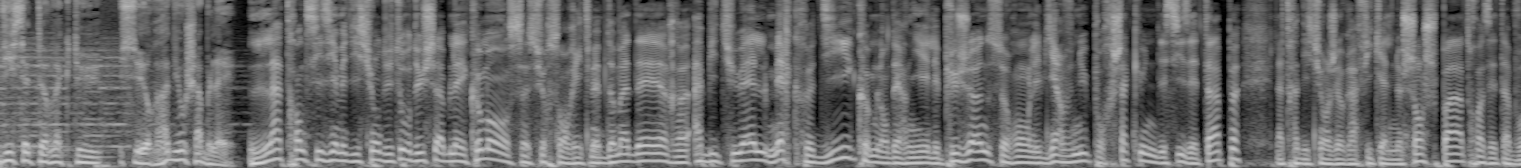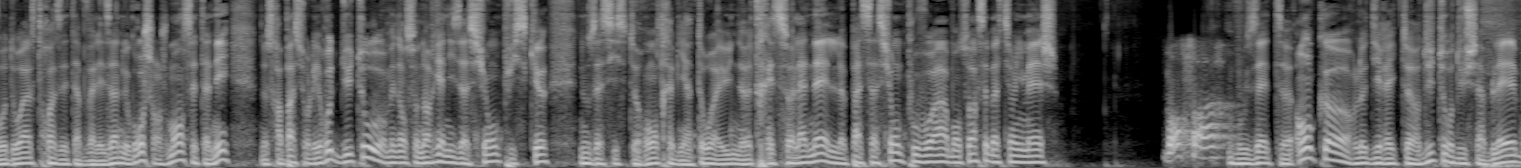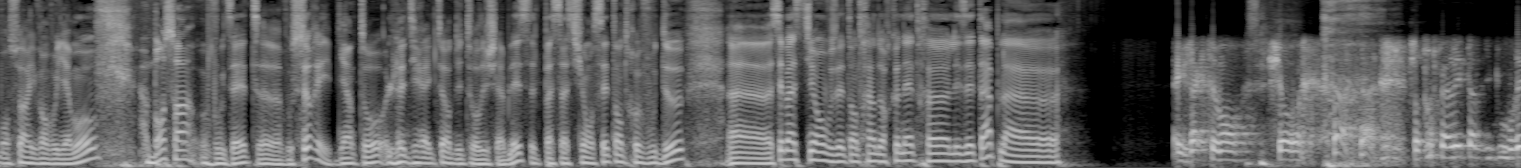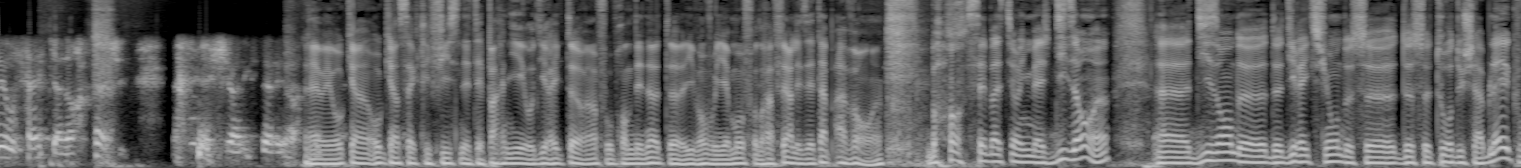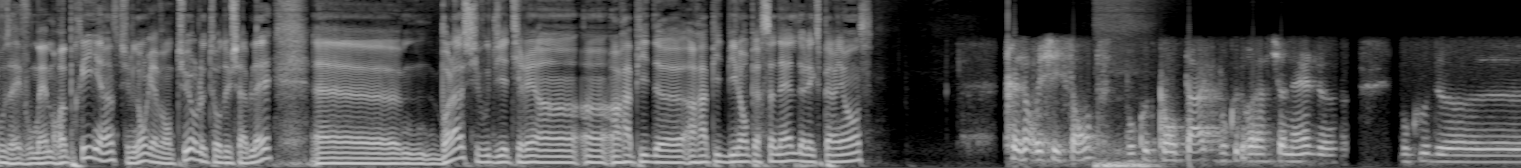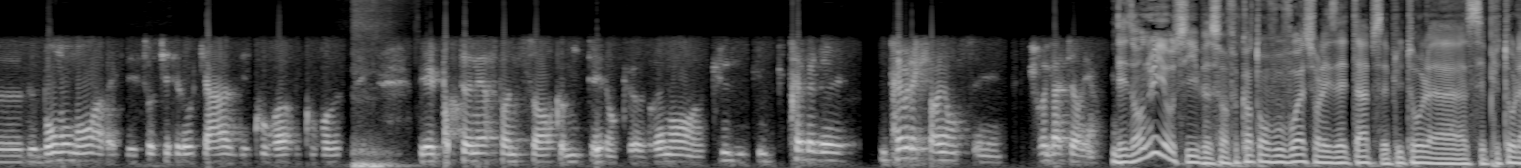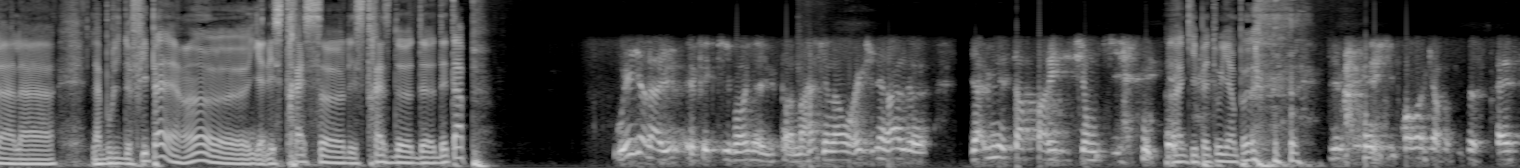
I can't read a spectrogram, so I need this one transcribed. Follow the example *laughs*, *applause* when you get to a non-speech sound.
17h L'actu sur Radio Chablais. La 36e édition du Tour du Chablais commence sur son rythme hebdomadaire habituel mercredi. Comme l'an dernier, les plus jeunes seront les bienvenus pour chacune des six étapes. La tradition géographique, elle ne change pas. Trois étapes vaudoises, trois étapes valaisannes. Le gros changement cette année ne sera pas sur les routes du Tour, mais dans son organisation, puisque nous assisterons très bientôt à une très solennelle passation de pouvoir. Bonsoir Sébastien Imèche. Bonsoir. Vous êtes encore le directeur du Tour du Chablais. Bonsoir Yvan Vouillamo. Bonsoir. Vous êtes, euh, vous serez bientôt le directeur du Tour du Chablais. Cette passation, c'est entre vous deux. Euh, Sébastien, vous êtes en train de reconnaître euh, les étapes là Exactement. Je *laughs* faire l'étape du Bouvray au sec, alors *laughs* je suis à l'extérieur. Eh aucun, aucun sacrifice n'est épargné au directeur. Il hein. faut prendre des notes. Euh, Yvan Voyamo, il faudra faire les étapes avant. Hein. *laughs* Bon, Sébastien Imèche, 10 ans, hein, euh, 10 ans de, direction de ce, de ce Tour du Chablais que vous avez vous-même repris. Hein. C'est une longue aventure, le Tour du Chablais. Euh, voilà, si vous deviez tirer un, rapide, un rapide bilan personnel de l'expérience Très enrichissante, beaucoup de contacts, beaucoup de relationnels. Euh, beaucoup de, bons moments avec des sociétés locales, des coureurs, des coureuses, des, partenaires sponsors, comités. Donc euh, vraiment une, très belle, une très belle expérience. Et, je regrette rien. Des ennuis aussi, parce que quand on vous voit sur les étapes, c'est plutôt la, c'est plutôt la, la, boule de flipper. Hein. Euh, il y a les stress, euh, les stress d'étapes. oui, il y en a eu, effectivement, il y en a eu pas mal. Il y en a en règle générale, il y a une étape par édition qui. *laughs* ah, qui pétouille un peu *laughs* qui, provoque un peu plus de stress.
